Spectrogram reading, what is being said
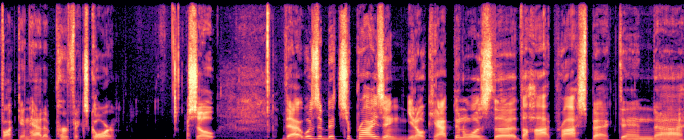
fucking had a perfect score. So that was a bit surprising. You know, Captain was the, the hot prospect, and, uh,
